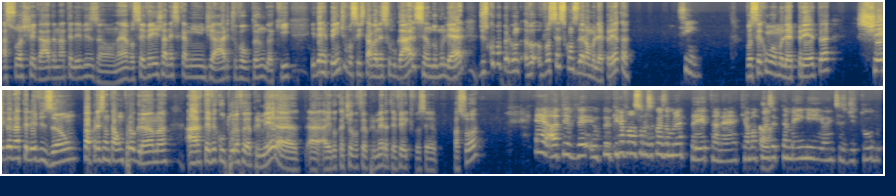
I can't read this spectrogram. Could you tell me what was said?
a sua chegada na televisão, né? Você veio já nesse caminho de arte, voltando aqui, e de repente você estava nesse lugar sendo mulher. Desculpa a pergunta, você se considera uma mulher preta? Sim. Você, como uma mulher preta, chega na televisão para apresentar um programa. A TV Cultura foi a primeira? A, a Educativa foi a primeira TV que você passou? É, a TV, eu, eu, queria falar sobre essa coisa da mulher preta, né? Que é uma tá. coisa que também me, antes de tudo,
